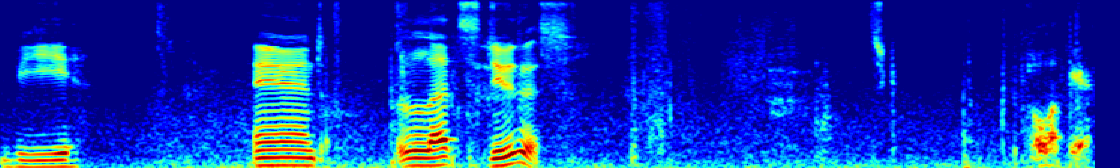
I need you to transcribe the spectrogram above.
V. And let's do this. Let's go up here.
